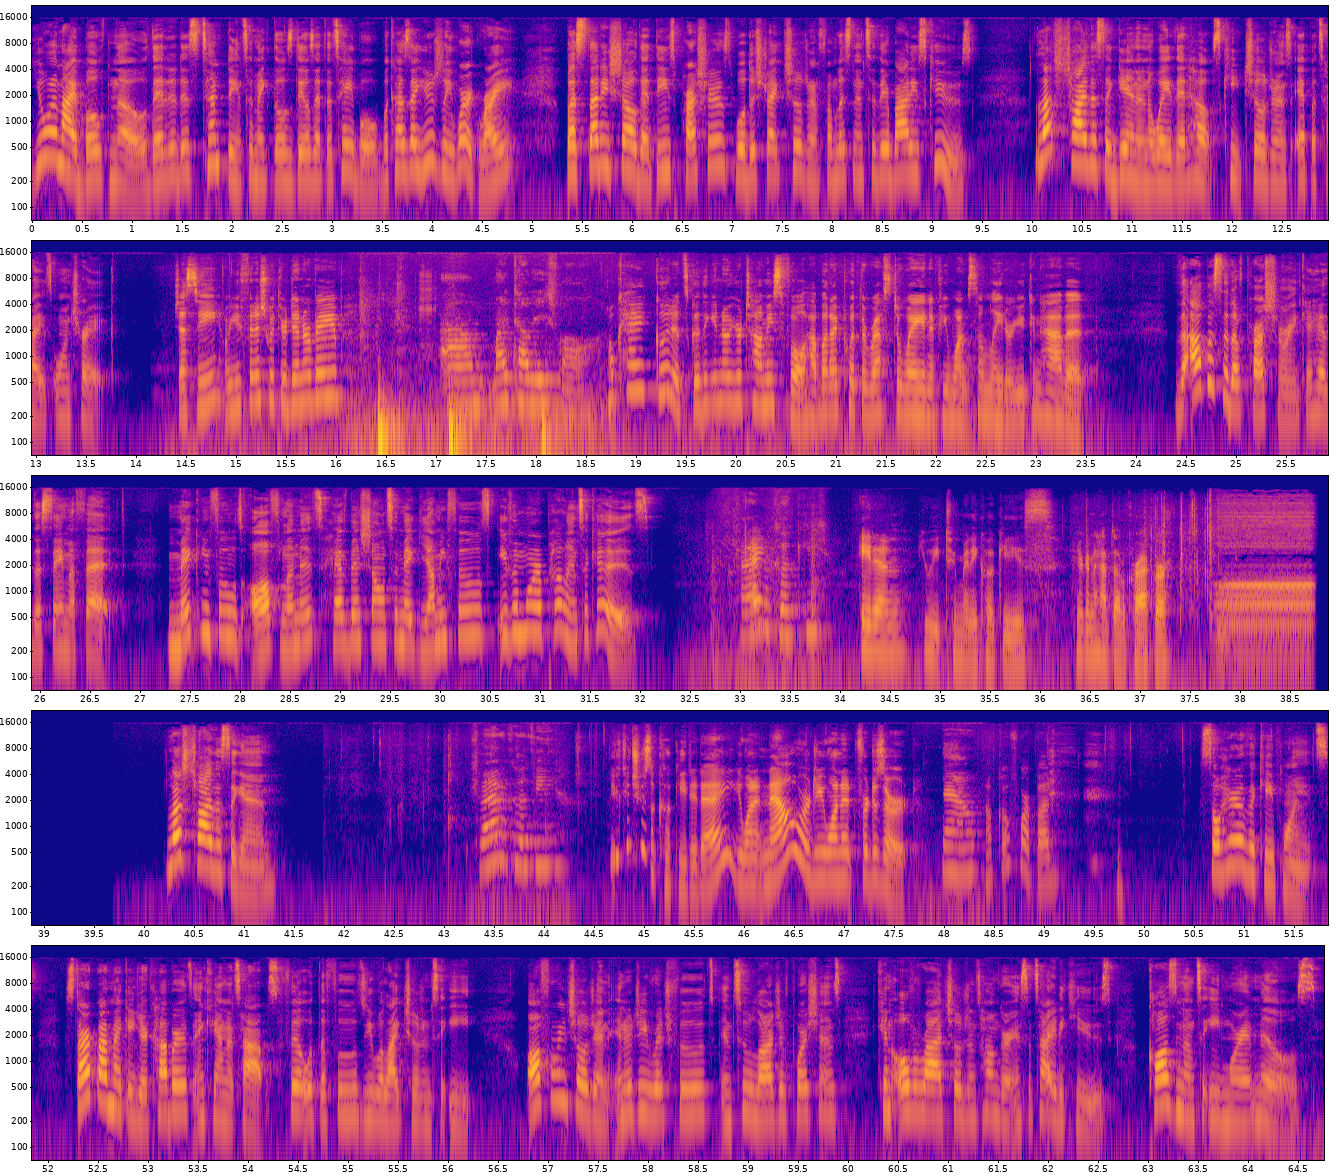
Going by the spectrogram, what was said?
You and I both know that it is tempting to make those deals at the table because they usually work, right? But studies show that these pressures will distract children from listening to their body's cues. Let's try this again in a way that helps keep children's appetites on track. Jesse, are you finished with your dinner, babe? Um, my tummy's full. Okay, good. It's good that you know your tummy's full. How about I put the rest away and if you want some later, you can have it. The opposite of pressuring can have the same effect. Making foods off limits have been shown to make yummy foods even more appealing to kids. Can I have a cookie? Aiden, you eat too many cookies. You're gonna have to have a cracker. Let's try this again. Can I have a cookie? You can choose a cookie today. You want it now or do you want it for dessert? Now. I'll go for it, bud. So here are the key points. Start by making your cupboards and countertops filled with the foods you would like children to eat. Offering children energy-rich foods in too large of portions can override children's hunger and satiety cues, causing them to eat more at meals.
